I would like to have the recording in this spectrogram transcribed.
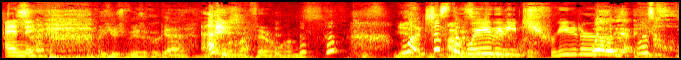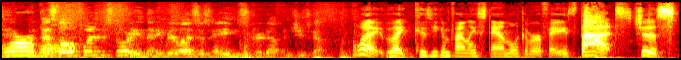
And I'm a huge musical guy. That's one of my favorite ones. well, it's just the way that he treated her Well, yeah, was he did, but horrible. That's the whole point of the story. And then he realizes, hey, he screwed up, and she's gone. What? Like, because he can finally stand the look of her face? That's just.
